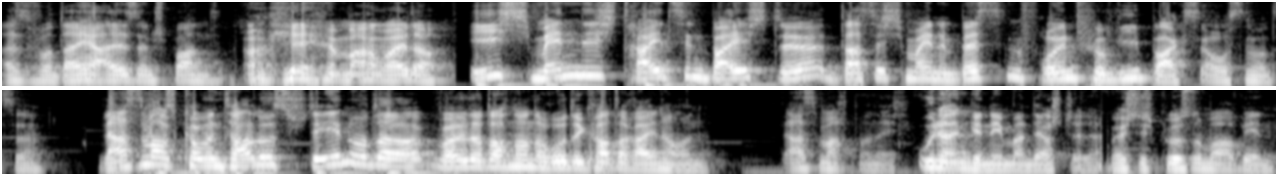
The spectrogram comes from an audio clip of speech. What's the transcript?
Also von daher alles entspannt. Okay, wir machen weiter. Ich, männlich 13, beichte, dass ich meinen besten Freund für V-Bucks ausnutze. Lassen wir es kommentarlos stehen oder wollt ihr doch noch eine rote Karte reinhauen? Das macht man nicht. Unangenehm an der Stelle. Möchte ich bloß nochmal erwähnen.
